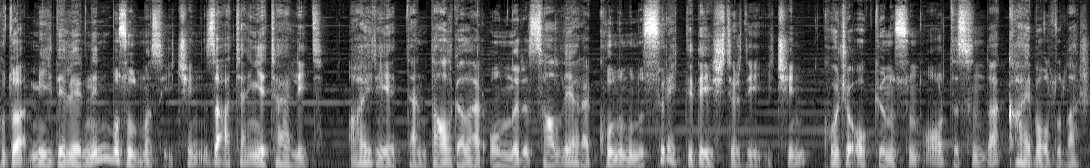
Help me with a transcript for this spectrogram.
Bu da midelerinin bozulması için zaten yeterliydi. Ayrıyetten dalgalar onları sallayarak konumunu sürekli değiştirdiği için koca okyanusun ortasında kayboldular.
